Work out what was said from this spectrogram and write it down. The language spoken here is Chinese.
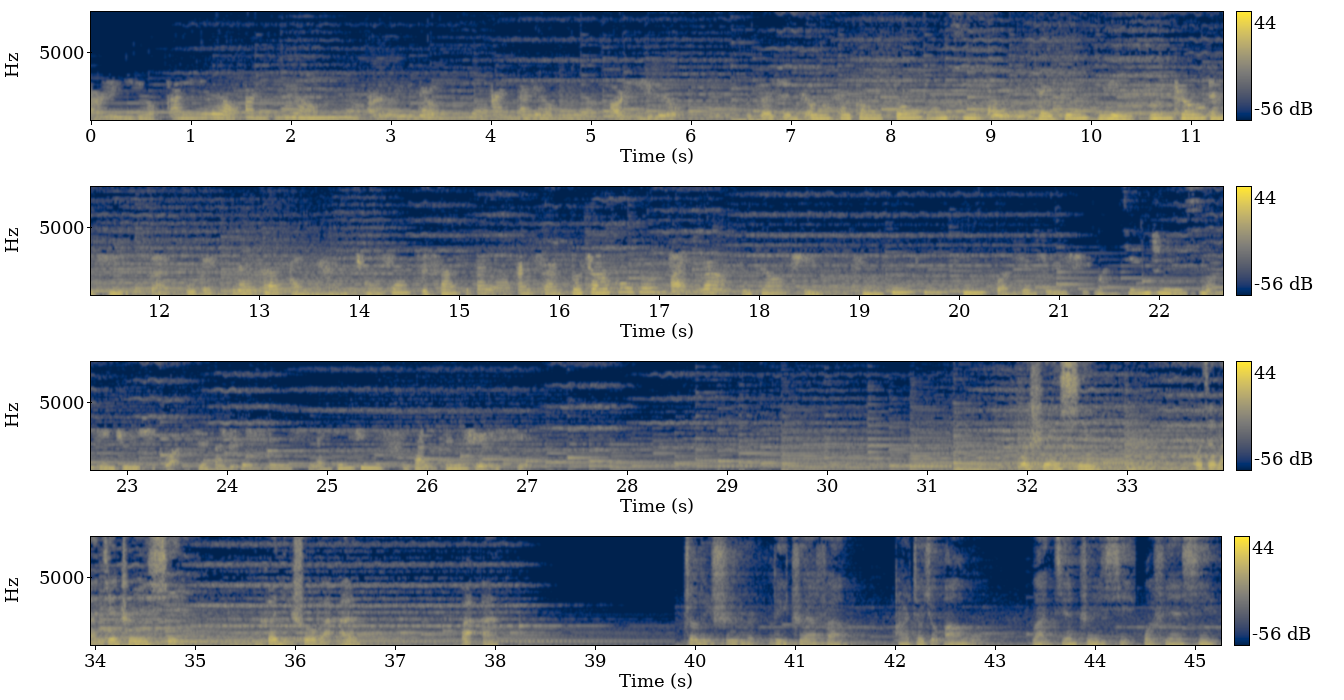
二零一六，二零一六，二零一六，二零一六，二零一六，二零一六。我在镇我，在广东、江西、桂林、北京、吉林、温州、山西，我在湖北，南昌、海南、长沙、四川、西班牙、鞍山、苏州、台东、版纳、福州，听请听听听晚间治愈系，晚间治愈系，晚间。治愈系，晚间治愈系，晚间治愈系。我是妍希，我在晚间治愈系和你说晚安，晚安。这里是荔枝 FM 二九九八五晚间治愈系，我是妍希。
